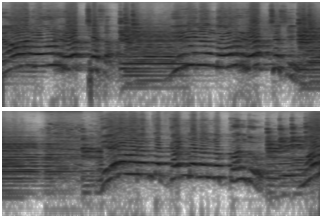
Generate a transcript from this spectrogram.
ನಾನು ರಾಕ್ಷಸ. ನೀನೊಂದು ರಾಕ್ಷಸಿ. ದೇವರ ಕಂದನನ್ನು ಕೊಂದು ಹೊರ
